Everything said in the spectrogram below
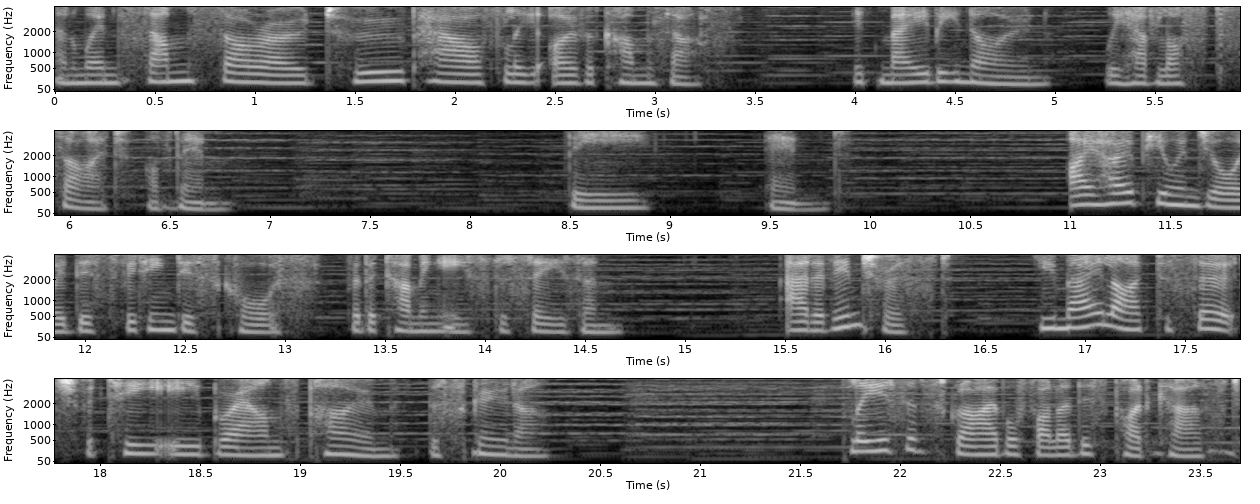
And when some sorrow too powerfully overcomes us, it may be known we have lost sight of them. The end. I hope you enjoyed this fitting discourse for the coming Easter season. Out of interest, you may like to search for T.E. Brown's poem, The Schooner. Please subscribe or follow this podcast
